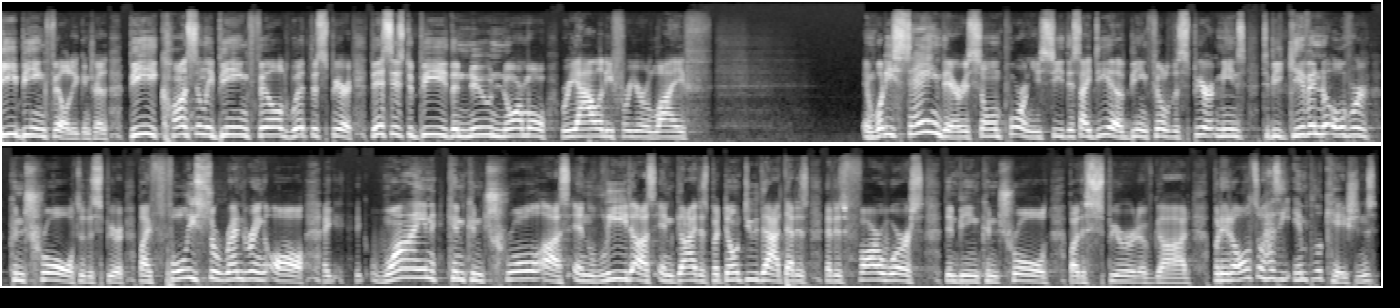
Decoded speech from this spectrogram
Be being filled, you can translate. Be constantly being filled with the Spirit. This is to be the new normal reality for your life. And what he's saying there is so important. You see, this idea of being filled with the Spirit means to be given over control to the Spirit by fully surrendering all. wine can control us and lead us and guide us, but don't do that. That is, that is far worse than being controlled by the Spirit of God. But it also has the implications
